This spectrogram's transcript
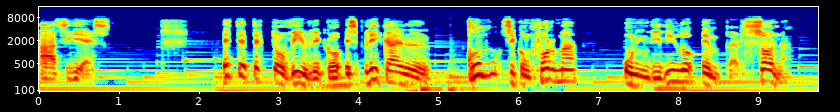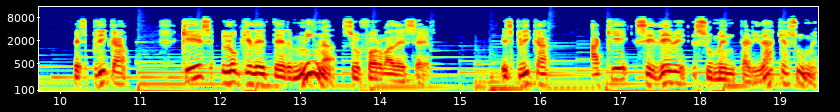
así es. Este texto bíblico explica el cómo se conforma un individuo en persona. Explica qué es lo que determina su forma de ser. Explica a qué se debe su mentalidad que asume.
